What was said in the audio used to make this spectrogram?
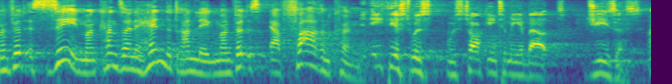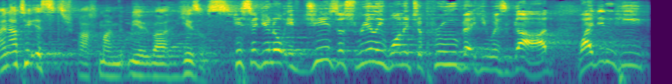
Man wird es sehen, man kann seine Hände dranlegen, man wird es erfahren können. An atheist was, was talking to me about Jesus. Ein Atheist sprach mal mit mir über Jesus. He said, You know, if Jesus really wanted to prove that he was God, why didn't he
